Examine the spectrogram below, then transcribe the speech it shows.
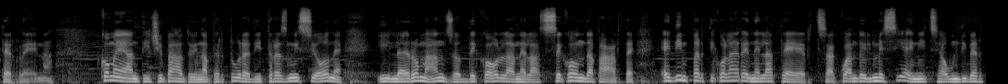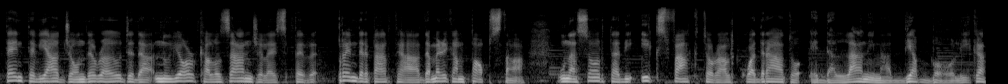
terrena. Come anticipato in apertura di trasmissione, il romanzo decolla nella seconda parte ed in particolare nella terza, quando il Messia inizia un divertente viaggio on the road da New York a Los Angeles per prendere parte ad American Pop Star, una sorta di X Factor al quadrato e dall'anima diabolica,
